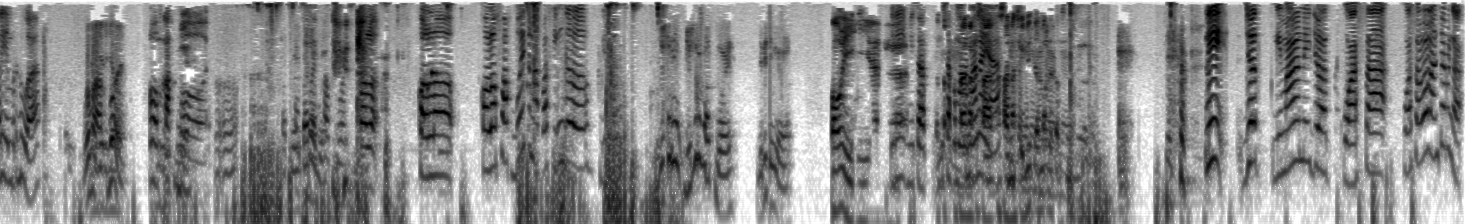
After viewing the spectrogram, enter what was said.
kalian berdua Gue oh fuckboy Heeh. Fuckboy parah gue. Fuckboy. Kalau kalau kalau fuckboy kenapa single gitu? Justru justru fuckboy. Jadi single. Oh iya. Jadi bisa bisa ke mana-mana ya. Ke sana sini cuma tetap single. Nih, Jod, gimana nih Jod? Puasa puasa lo lancar nggak?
